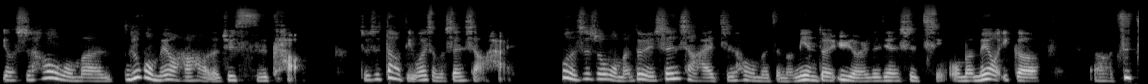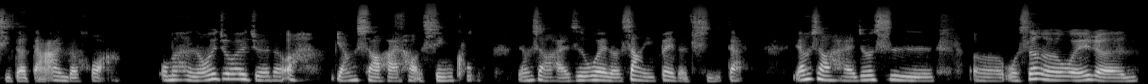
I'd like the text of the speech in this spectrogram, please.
有时候我们如果没有好好的去思考，就是到底为什么生小孩，或者是说我们对于生小孩之后我们怎么面对育儿这件事情，我们没有一个呃自己的答案的话，我们很容易就会觉得哇，养小孩好辛苦，养小孩是为了上一辈的期待。养小孩就是，呃，我生而为人，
